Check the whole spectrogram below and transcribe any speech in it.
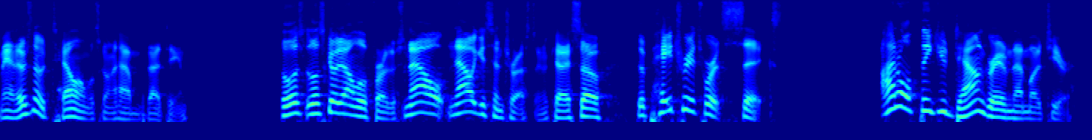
man, there's no telling what's going to happen with that team. So let's let's go down a little further. So now now it gets interesting. Okay, so the Patriots were at six. I don't think you downgrade them that much here.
